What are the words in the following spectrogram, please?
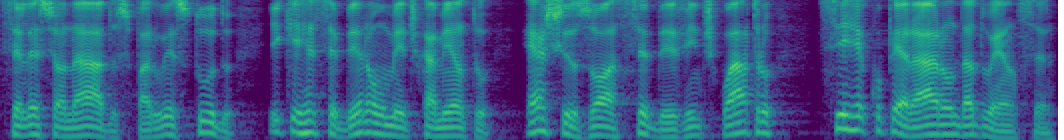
selecionados para o estudo e que receberam o medicamento EXO-CD24 se recuperaram da doença.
